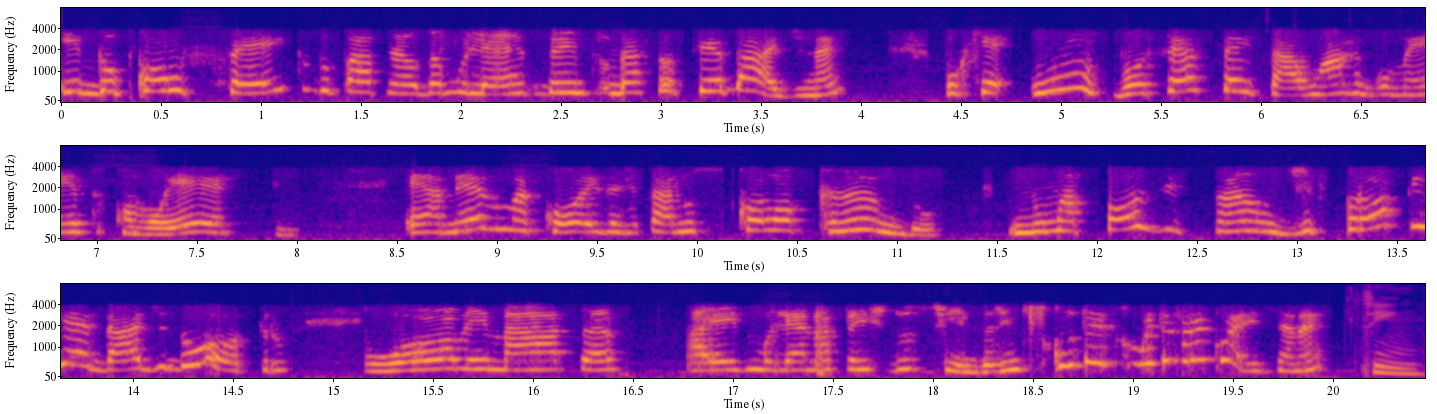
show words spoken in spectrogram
e do conceito do papel da mulher dentro da sociedade, né? Porque um, você aceitar um argumento como esse é a mesma coisa de estar nos colocando numa posição de propriedade do outro. O homem mata a ex-mulher na frente dos filhos. A gente escuta isso com muita frequência, né? Sim.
